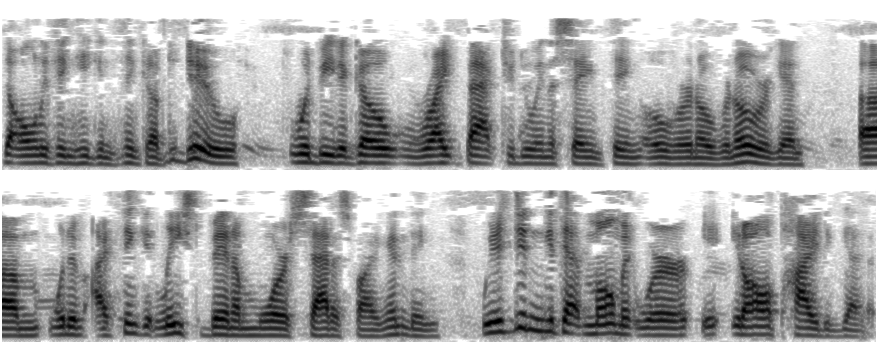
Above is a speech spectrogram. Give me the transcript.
the only thing he can think of to do would be to go right back to doing the same thing over and over and over again um, would have i think at least been a more satisfying ending we just didn't get that moment where it, it all tied together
